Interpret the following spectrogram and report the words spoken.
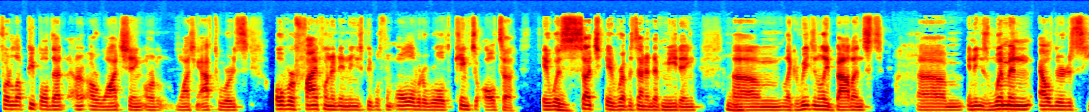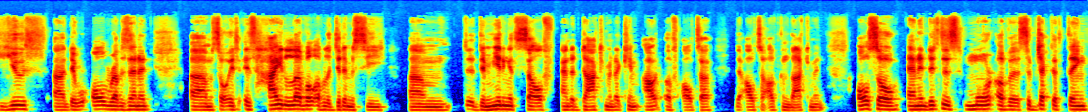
for a lot of people that are, are watching or watching afterwards, over 500 indigenous people from all over the world came to alta it was mm. such a representative meeting mm. um, like regionally balanced um, indigenous women elders youth uh, they were all represented um, so it is high level of legitimacy um, the, the, meeting itself and the document that came out of alta the alta outcome document also and this is more of a subjective thing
